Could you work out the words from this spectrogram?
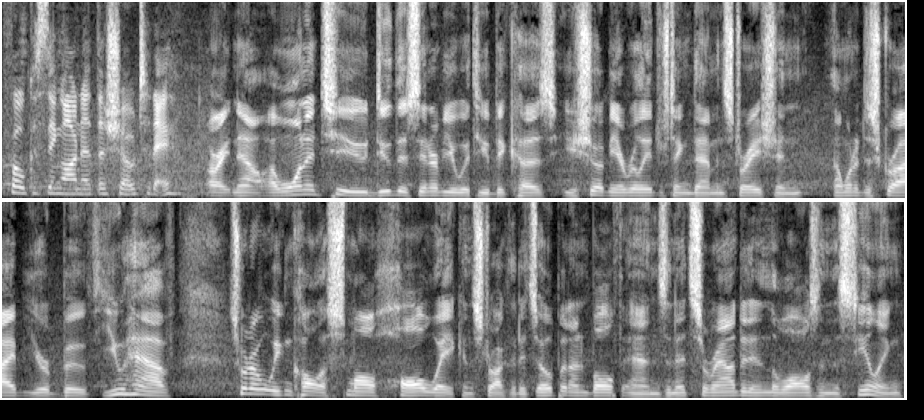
focusing on at the show today. All right, now I wanted to do this interview with you because you showed me a really interesting demonstration. I want to describe your booth. You have sort of what we can call a small hallway constructed. It's open on both ends and it's surrounded in the walls and the ceiling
